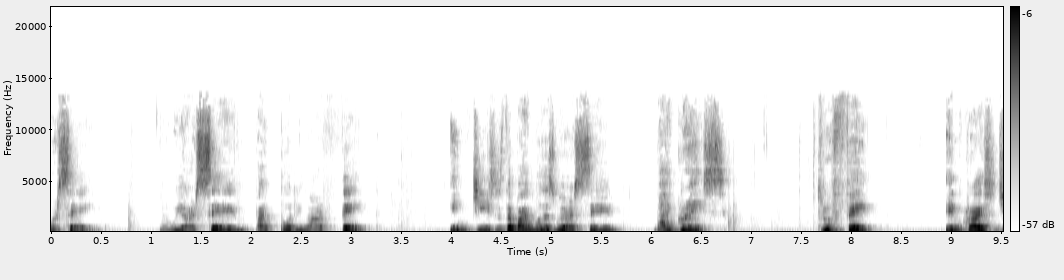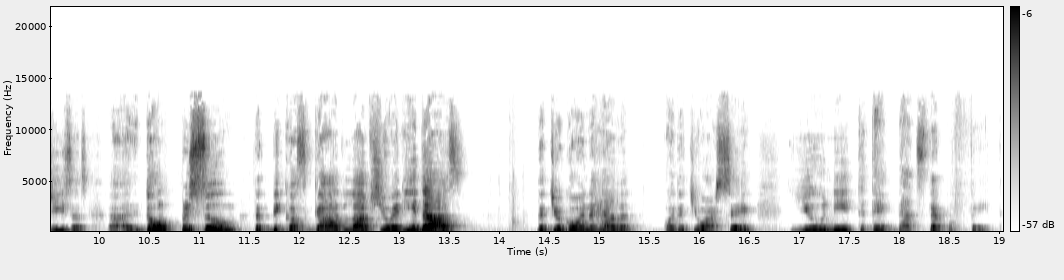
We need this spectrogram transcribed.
we're saved. And we are saved by putting our faith in Jesus. The Bible says we are saved by grace through faith in Christ Jesus. Uh, don't presume that because God loves you, and He does, that you're going to heaven or that you are saved. You need to take that step of faith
